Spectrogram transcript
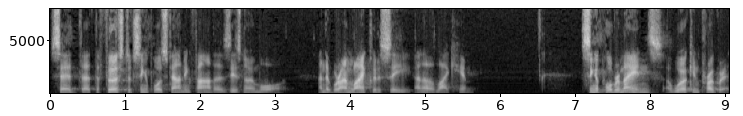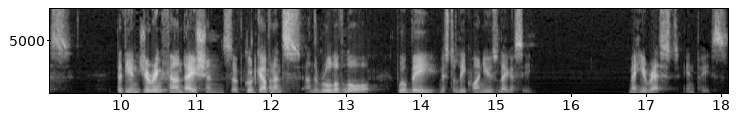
said that the first of Singapore's founding fathers is no more, and that we're unlikely to see another like him. Singapore remains a work in progress, but the enduring foundations of good governance and the rule of law will be Mr. Lee Kuan Yew's legacy. May he rest in peace.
